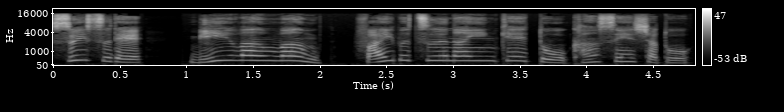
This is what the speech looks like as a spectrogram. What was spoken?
スイスで B11 529系統感染者と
